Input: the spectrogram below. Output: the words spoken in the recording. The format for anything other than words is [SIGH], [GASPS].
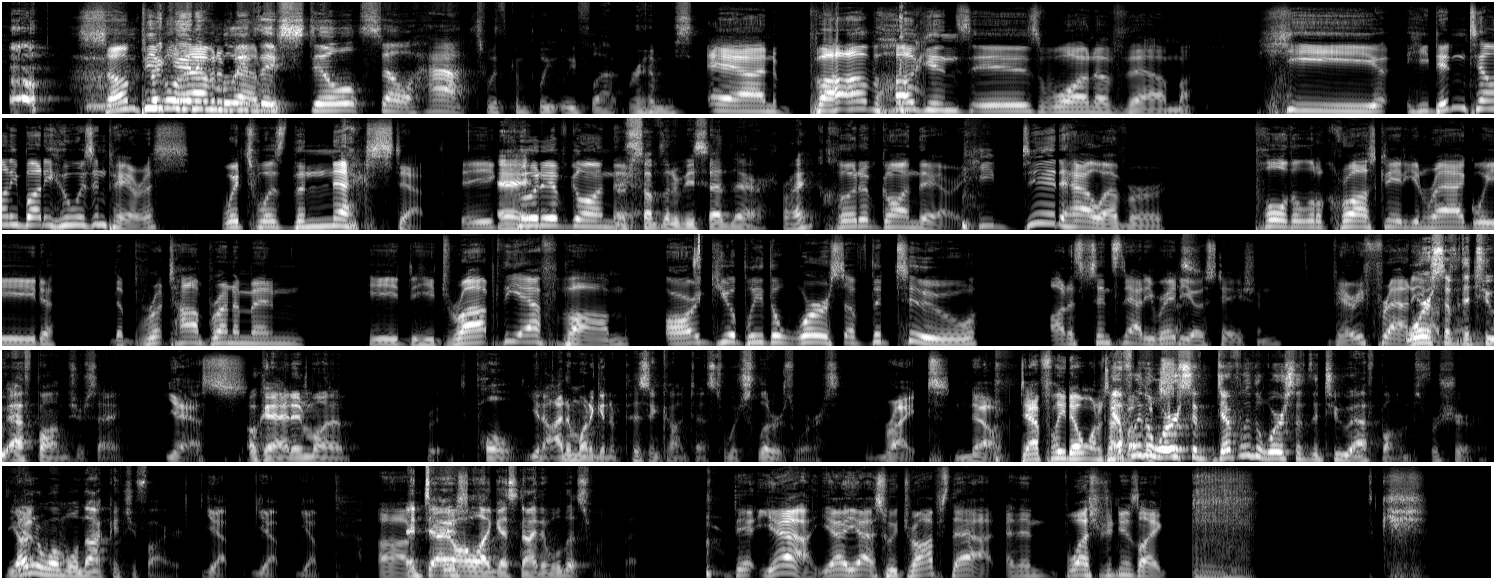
[GASPS] Some people I can't having even a believe they week. still sell hats with completely flat brims. and Bob [LAUGHS] Huggins is one of them. He he didn't tell anybody who was in Paris, which was the next step. He Hey, could have gone there. There's something to be said there, right? Could have gone there. He did, however, pull the little cross Canadian ragweed, the Br- Thom Brennaman. He he dropped the f bomb, arguably the worst of the two, on a Cincinnati radio Yes. station. Very fratty. Worst of the two f bombs. You're saying? Yes. Okay, I didn't want to pull. You know, I didn't want to get a pissing contest to which slur is worse. Right. No, definitely don't want to talk Definitely about the which- worst of definitely the worst of the two f bombs for sure. The Yeah. other one will not get you fired, Yep, yep, yep. Uh, and all I guess neither will this one. But yeah, yeah, yeah. So he drops that, and then West Virginia's like,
